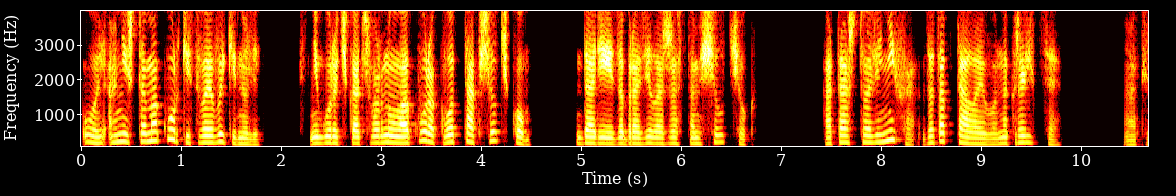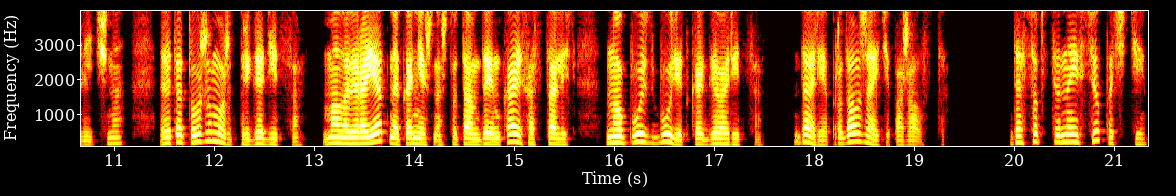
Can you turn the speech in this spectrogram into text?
«Ой, они ж там окурки свои выкинули». Снегурочка отшвырнула окурок вот так, щелчком. Дарья изобразила жестом щелчок. А та, что олениха, затоптала его на крыльце. «Отлично. Это тоже может пригодиться. Маловероятно, конечно, что там ДНК их остались, но пусть будет, как говорится. Дарья, продолжайте, пожалуйста». «Да, собственно, и все почти».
